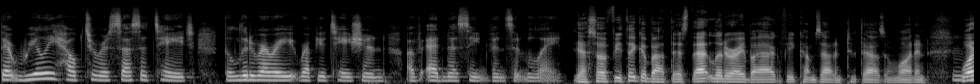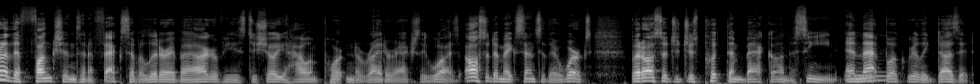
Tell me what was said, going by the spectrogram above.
that really helped to resuscitate the literary reputation of Edna St. Vincent Millay. Yeah, so if you think about this, that literary biography comes out in 2001. And mm-hmm. one of the functions and effects of a literary biography is to show you how important a writer actually was also to make sense of their works, but also to just put them back on the scene. And mm-hmm. that book really does it.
